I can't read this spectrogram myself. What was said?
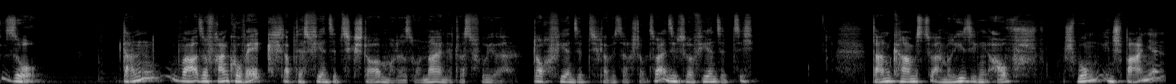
So, dann war also Franco weg. Ich glaube, der ist 74 gestorben oder so. Nein, etwas früher. Doch, 74, glaube ich, er gestorben. 72 oder 74. Dann kam es zu einem riesigen Aufschwung in Spanien.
